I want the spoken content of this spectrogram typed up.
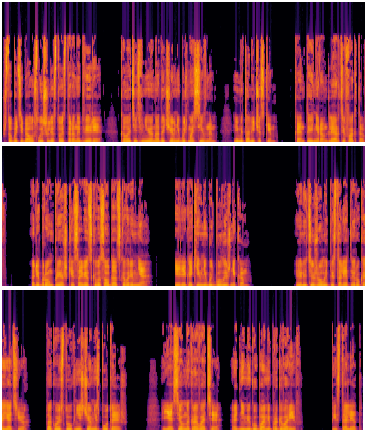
Чтобы тебя услышали с той стороны двери, колотить в нее надо чем-нибудь массивным и металлическим, контейнером для артефактов, ребром пряжки советского солдатского ремня или каким-нибудь булыжником, или тяжелой пистолетной рукоятью. Такой стук ни с чем не спутаешь. Я сел на кровати, одними губами проговорив. Пистолет.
